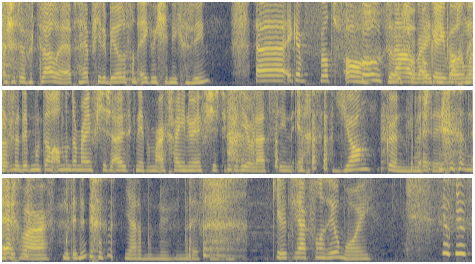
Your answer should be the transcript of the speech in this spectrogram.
als je het over trouwen hebt, heb je de beelden van Ik wist je niet gezien? Eh, ik heb wat Oh, foto's nou, voorbij oké, zien wacht komen. even. Dit moet dan Anne er maar eventjes uitknippen. Maar ik ga je nu eventjes die video laten zien. Echt janken moest ik. Moet Echt dit- waar. Moet dit nu? Ja, dat moet nu. Je moet even kijken. Cute. Ja, ik vond het heel mooi. Heel cute.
